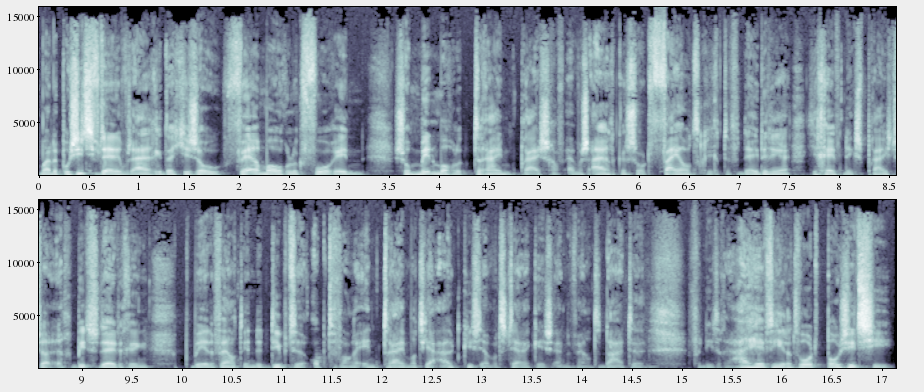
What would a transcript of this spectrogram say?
Maar de positieverdediging was eigenlijk dat je zo ver mogelijk voorin zo min mogelijk terrein prijs gaf. En was eigenlijk een soort vijandgerichte verdediging. Je geeft niks prijs. Terwijl een gebiedsverdediging probeer de vijand in de diepte op te vangen. In terrein wat jij uitkiest en wat sterk is. En de vijand daar te vernietigen. Hij heeft hier het woord positie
